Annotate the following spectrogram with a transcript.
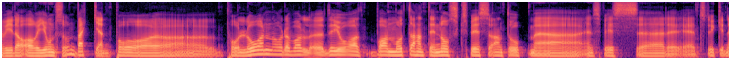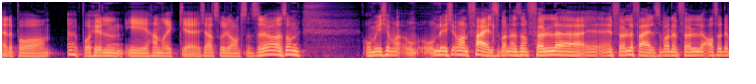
videre Ari Jonsson, bekken, på, på lån. og det, var, det, gjorde at Brann måtte hente en norsk spiss og endte opp med en spiss et stykke nede på, på hyllen i Henrik Kjelsrud Johansen. Så det var sånn om, ikke, om, om det ikke var en feil, så var det en sånn følge, en følgefeil. så var Det en følge, altså det,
